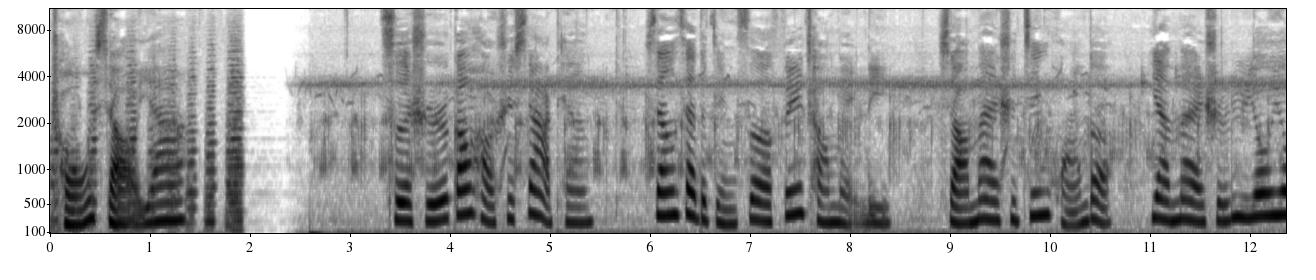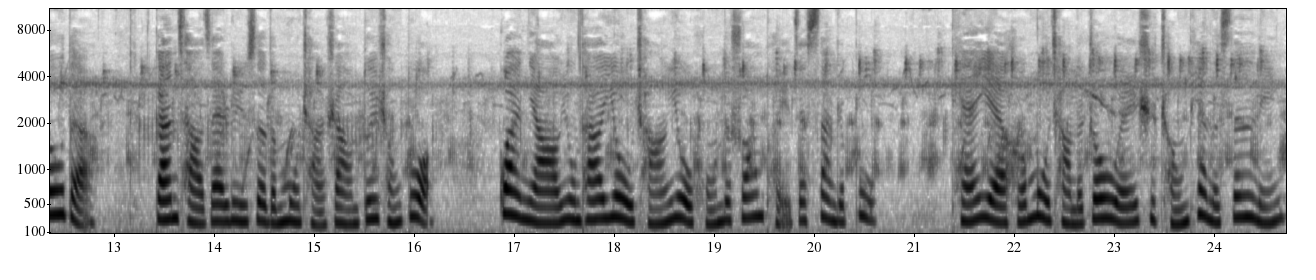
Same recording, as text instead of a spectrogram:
丑小鸭》。此时刚好是夏天，乡下的景色非常美丽，小麦是金黄的，燕麦是绿油油的。干草在绿色的牧场上堆成垛，鹳鸟用它又长又红的双腿在散着步。田野和牧场的周围是成片的森林，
